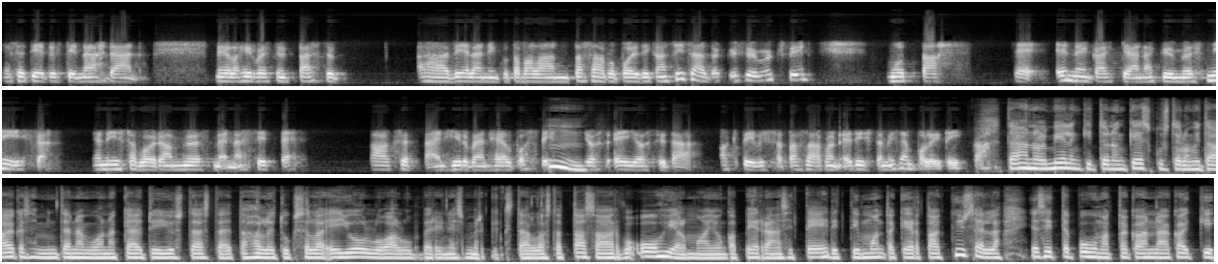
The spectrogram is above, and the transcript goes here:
Ja se tietysti nähdään, meillä on hirveästi nyt päästy ää, vielä niin kuin tavallaan tasa-arvopolitiikan sisältökysymyksiin, mutta se ennen kaikkea näkyy myös niissä. Ja niissä voidaan myös mennä sitten taaksepäin hirveän helposti, mm. jos ei ole sitä aktiivista tasa-arvon edistämisen politiikkaa. Tähän oli mielenkiintoinen keskustelu, mitä aikaisemmin tänä vuonna käytiin just tästä, että hallituksella ei ollut alun perin esimerkiksi tällaista tasa-arvo-ohjelmaa, jonka perään sitten ehdittiin monta kertaa kysellä. Ja sitten puhumattakaan nämä kaikki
